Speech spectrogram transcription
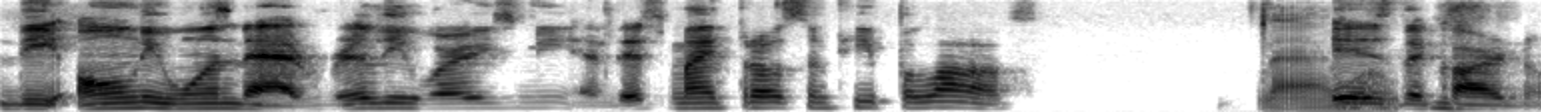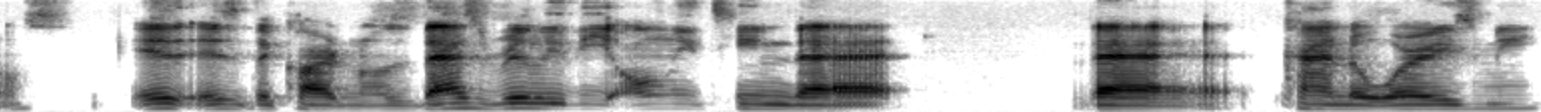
the only one that really worries me, and this might throw some people off, nah, is the Cardinals is, is the Cardinals. That's really the only team that that kind of worries me.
